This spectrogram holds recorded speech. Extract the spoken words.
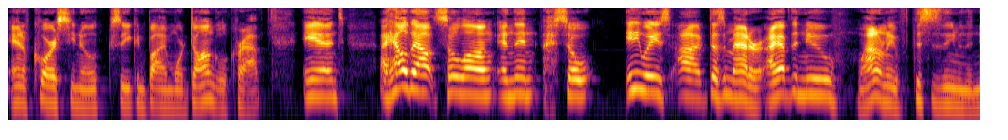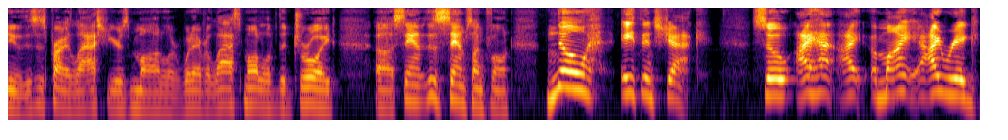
and of course you know so you can buy more dongle crap. And I held out so long, and then so anyways, uh, doesn't matter. I have the new. Well, I don't know if this isn't even the new. This is probably last year's model or whatever. Last model of the Droid. Uh, Sam. This is Samsung phone. No eighth inch jack. So I had I my iRig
